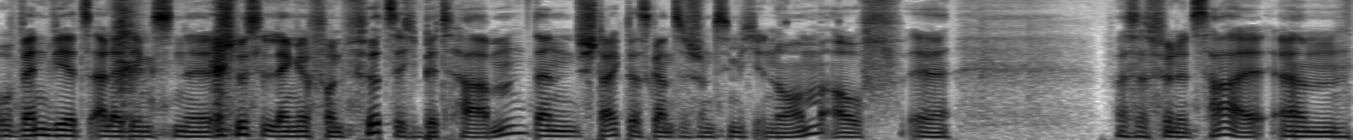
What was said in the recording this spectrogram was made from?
Und wenn wir jetzt allerdings eine Schlüssellänge von 40 Bit haben, dann steigt das Ganze schon ziemlich enorm auf, äh, was ist das für eine Zahl? Ähm,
